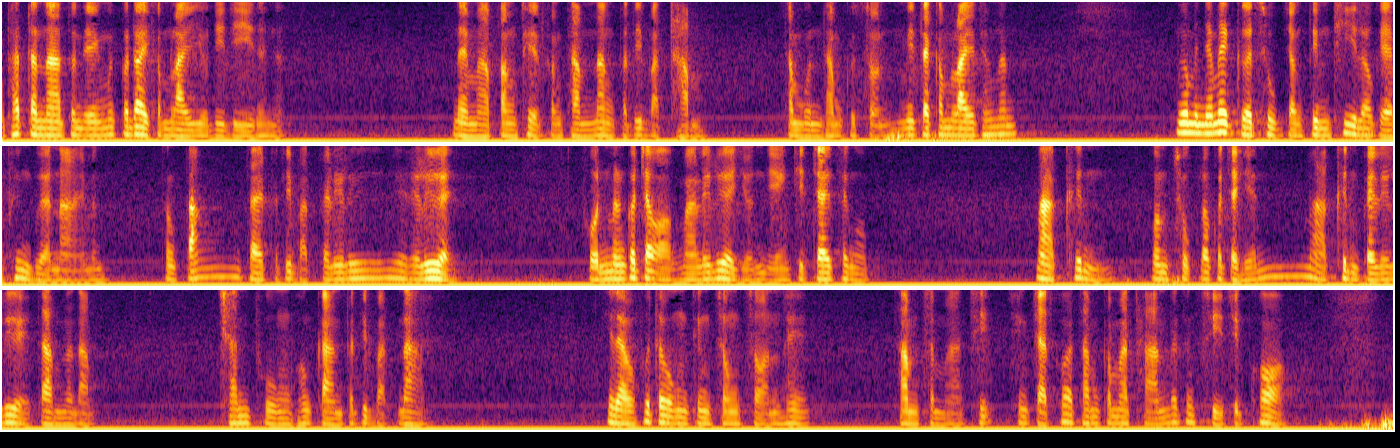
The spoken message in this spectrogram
พัฒนาตนเองมันก็ได้กำไรอยู่ดี ๆ นั่นนะได้มาฟังเทศฟังธรรมนั่งปฏิบัติธรรม ทำบุญทำกุศล มีแต่กำไรทั้งนั้น เมื่อมันยังไม่เกิดสุขอย่างเต็มที่เราแก่พึ่งเบื่อหน่ายมัน ต้องตั้งใจปฏิบัติไปเรื่อยๆเรื่อยๆผลมันก็จะออกมาเรื่อยๆอยู่เองจิตใจสงบ มากขึ้นความสุขเราก็จะเห็นมากขึ้นไปเรื่อยๆตามระดับ ชั้นภูมิของการปฏิบัติได้ที่เราพุทธองค์จึงทรงสอนให้ ทำสมาธิ จึงจัดข้อทำกรรมฐานไว้ทั้งสี่สิบข้อ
